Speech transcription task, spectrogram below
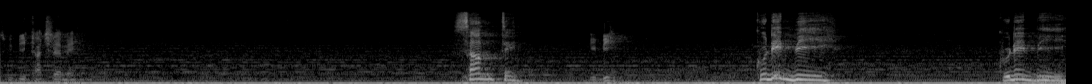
sɛ bibi ka kyerɛ me something. Could it be, could it be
